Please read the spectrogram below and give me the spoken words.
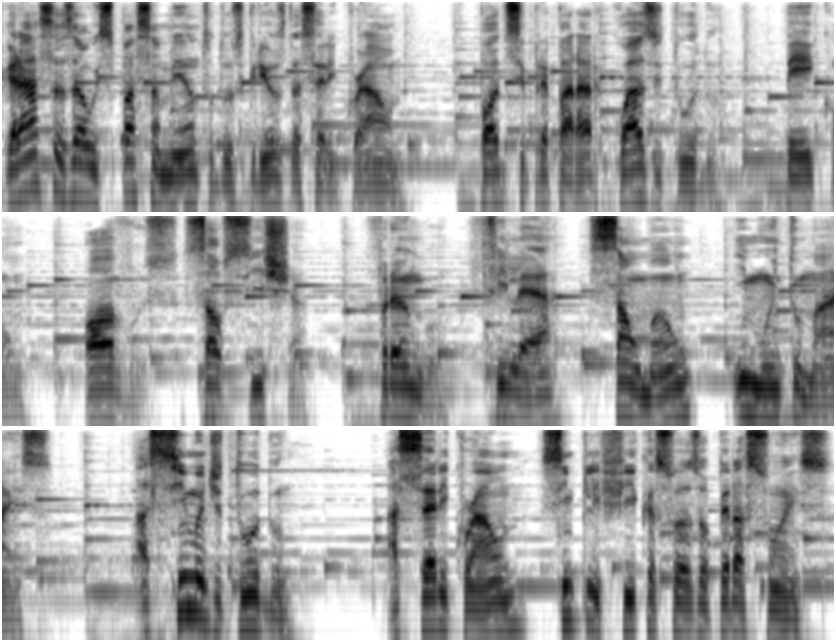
Graças ao espaçamento dos grills da série Crown, pode-se preparar quase tudo: bacon, ovos, salsicha, frango, filé, salmão e muito mais. Acima de tudo, a série Crown simplifica suas operações.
